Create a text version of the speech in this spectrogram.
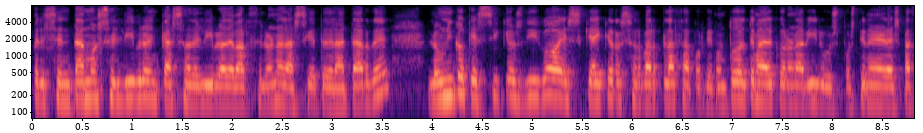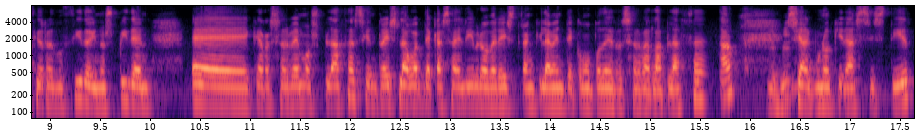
presentamos el libro en Casa del Libro de Barcelona a las 7 de la tarde. Lo único que sí que os digo es que hay que reservar plaza porque con todo el tema del coronavirus pues tienen el espacio reducido y nos piden eh, que reservemos plaza. Si entráis en la web de Casa del Libro veréis tranquilamente cómo podéis reservar la plaza, si alguno quiere asistir.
